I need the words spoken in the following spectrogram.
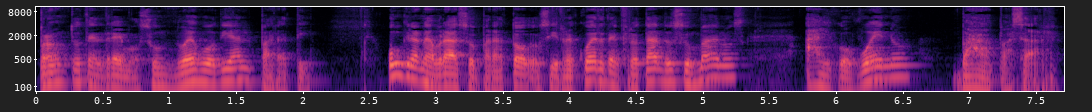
Pronto tendremos un nuevo dial para ti. Un gran abrazo para todos y recuerden, frotando sus manos, algo bueno va a pasar.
